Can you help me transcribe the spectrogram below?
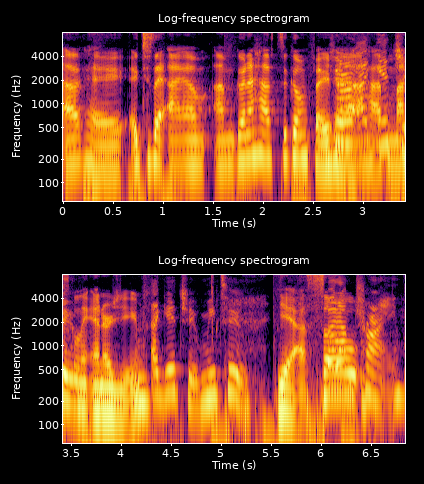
Okay, she said I am. I'm gonna have to confess. Girl, I, I have masculine you. energy. I get you. Me too. Yeah. So, but I'm trying.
